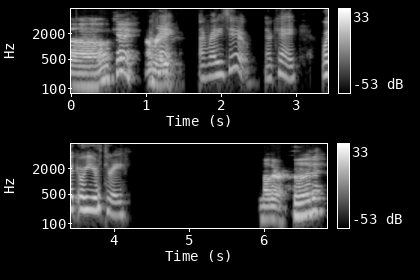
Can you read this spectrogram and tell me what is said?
Uh, okay, I'm okay. ready. I'm ready too. Okay. What were your three? Mother Hood,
